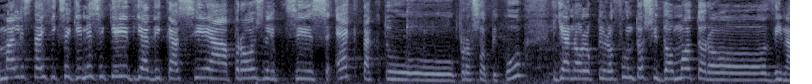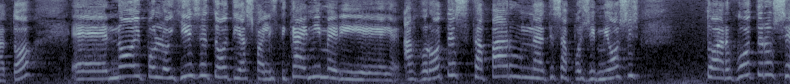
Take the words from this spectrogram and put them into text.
μάλιστα έχει ξεκινήσει και η διαδικασία πρόσληψης έκτακτου προσωπικού για να ολοκληρωθούν το συντομότερο δυνατό. Ε, ενώ υπολογίζεται ότι οι ασφαλιστικά ενήμεροι αγρότες θα πάρουν ε, τις αποζημιώσεις το αργότερο σε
